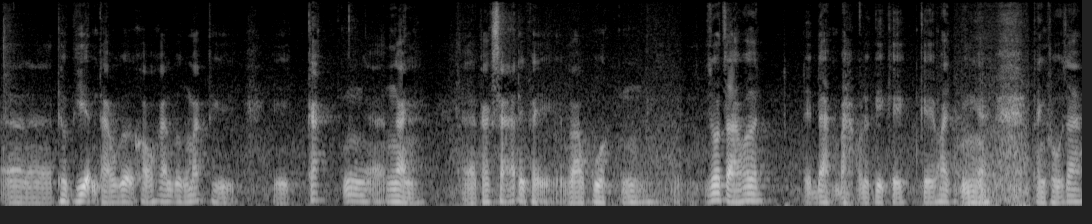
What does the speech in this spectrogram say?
uh, thực hiện tháo gỡ khó khăn vướng mắc thì, thì các ừ, ngành uh, các xã thì phải vào cuộc ừ, rốt ráo hơn để đảm bảo được cái kế, kế hoạch ừ, thành phố giao.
